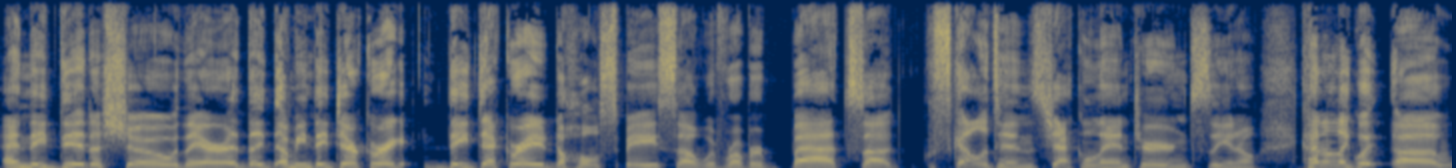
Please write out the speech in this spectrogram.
and they did a show there. They, I mean, they decorate they decorated the whole space uh, with rubber bats, uh, skeletons, jack o' lanterns. You know, kind of like what uh,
